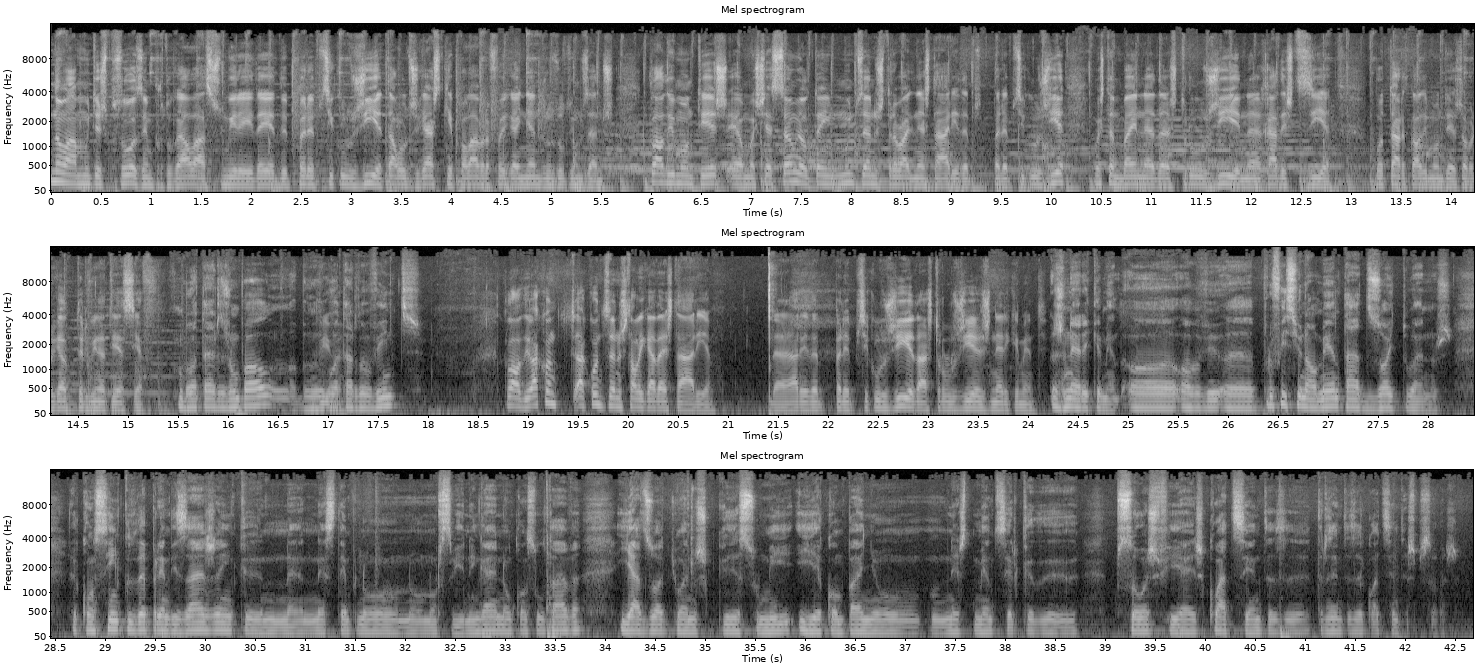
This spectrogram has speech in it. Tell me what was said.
Não há muitas pessoas em Portugal a assumir a ideia de parapsicologia, tal o desgaste que a palavra foi ganhando nos últimos anos. Cláudio Montes é uma exceção, ele tem muitos anos de trabalho nesta área da parapsicologia, mas também na da astrologia e na radiestesia. Boa tarde, Cláudio Montes, obrigado por ter vindo à TSF. Boa tarde, João Paulo. Viva. Boa tarde, ouvintes. Cláudio, há quantos, há quantos anos está ligado a esta área? Da área da parapsicologia, da astrologia genericamente? Genericamente. Óbvio, uh, profissionalmente há 18 anos, com 5 de aprendizagem, que nesse tempo não, não, não recebia ninguém, não consultava, e há 18 anos que assumi e acompanho neste momento cerca de pessoas fiéis, 400, 300 a 400 pessoas.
